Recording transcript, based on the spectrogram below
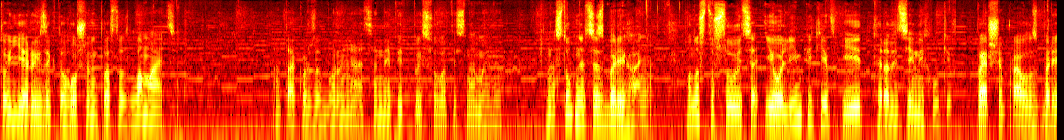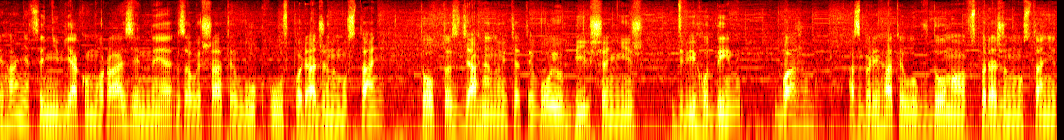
то є ризик того, що він просто зламається. А також забороняється не підписуватись на мене. Наступне це зберігання. Воно стосується і олімпіків, і традиційних луків. Перше правило зберігання це ні в якому разі не залишати лук у спорядженому стані, тобто з дягненою тятивою більше ніж 2 години. Бажано. А зберігати лук вдома в спорядженому стані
